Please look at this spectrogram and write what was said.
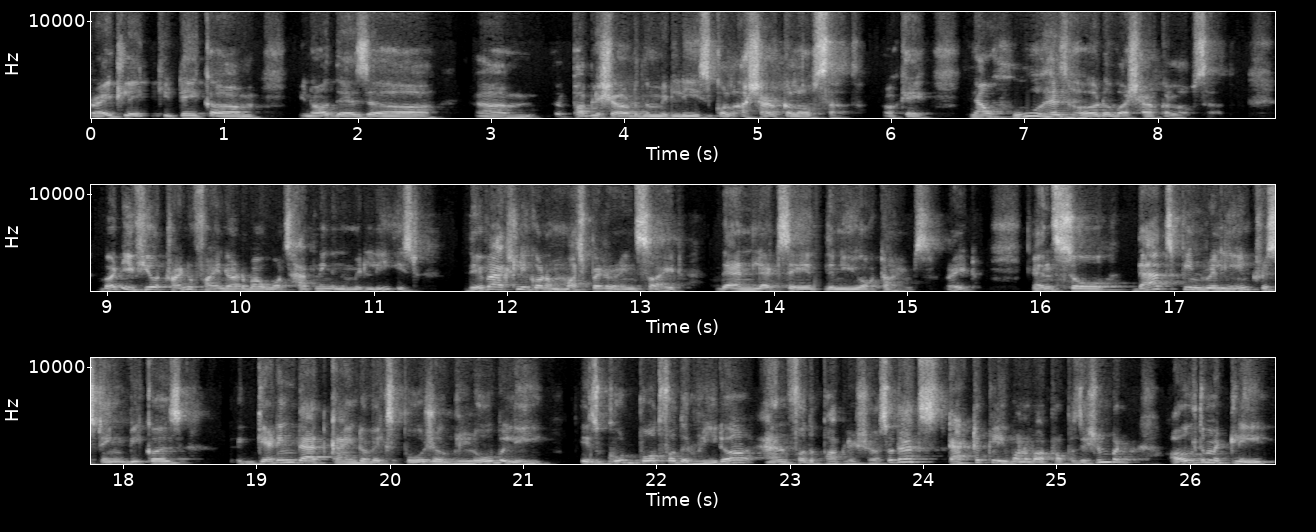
right? Like you take, um, you know, there's a, um, publisher out of the Middle East called Asharq Al Okay. Now, who has heard of Asharq Al But if you're trying to find out about what's happening in the Middle East, they've actually got a much better insight than, let's say, the New York Times, right? And so that's been really interesting because getting that kind of exposure globally is good both for the reader and for the publisher. So that's tactically one of our proposition, but ultimately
